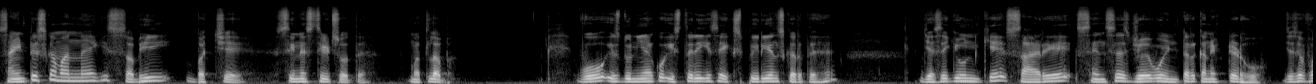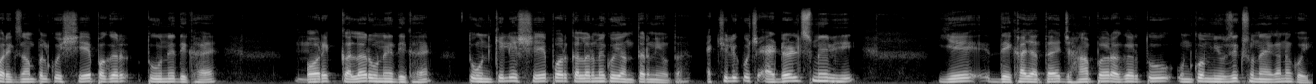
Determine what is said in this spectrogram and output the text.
साइंटिस्ट का मानना है कि सभी बच्चे सिनेस्थीट्स होते हैं मतलब वो इस दुनिया को इस तरीके से एक्सपीरियंस करते हैं, जैसे कि उनके सारे सेंसेस जो है वो इंटरकनेक्टेड हो। जैसे फॉर एग्जांपल कोई शेप अगर तू उन्हें दिखाए और एक कलर उन्हें दिखाए तो उनके लिए शेप और कलर में कोई अंतर नहीं होता। एक्चुअली कुछ एडल्ट्स में भी ये देखा जाता है जहाँ पर अगर तू उनको म्यूज़िक सुनाएगा ना कोई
